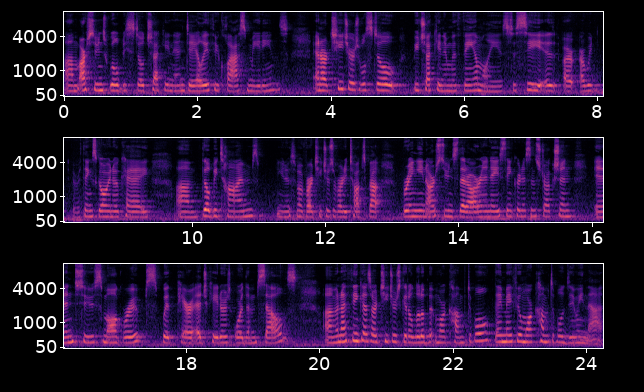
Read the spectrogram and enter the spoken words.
Um, Our students will be still checking in daily through class meetings, and our teachers will still be checking in with families to see, is- are are we, are things going okay? Um, There'll be times, you know, some of our teachers have already talked about bringing our students that are in asynchronous instruction into small groups with paraeducators or themselves. Um, and I think as our teachers get a little bit more comfortable, they may feel more comfortable doing that.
